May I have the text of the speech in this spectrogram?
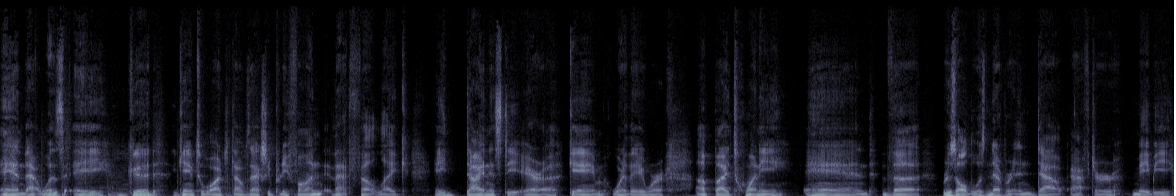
And that was a good game to watch. That was actually pretty fun. That felt like a dynasty era game where they were up by 20 and the result was never in doubt after maybe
